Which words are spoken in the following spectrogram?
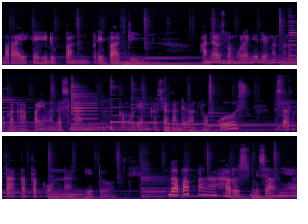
meraih kehidupan pribadi anda harus memulainya dengan menemukan apa yang anda senangi. Kemudian kerjakan dengan fokus serta ketekunan gitu. Nggak apa-apa harus misalnya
